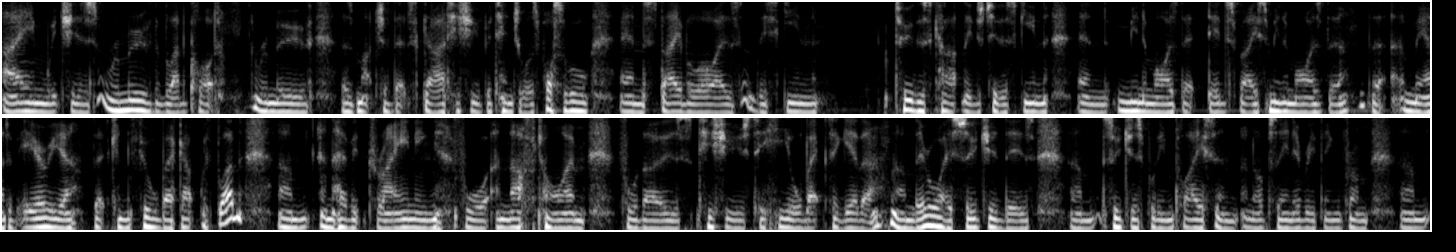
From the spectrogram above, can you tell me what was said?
aim, which is remove the blood clot, remove as much of that scar tissue potential as possible, and stabilize the skin to this cartilage, to the skin, and minimize that dead space, minimize the, the amount of area that can fill back up with blood, um, and have it draining for enough time for those tissues to heal back together. Um, they're always sutured. There's um, sutures put in place, and, and I've seen everything from um,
